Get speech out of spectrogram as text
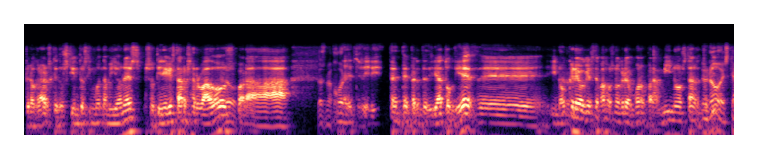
Pero claro, es que 250 millones, eso tiene que estar reservados para... Los mejores. Eh, te, te, diría top 10. Eh, y no creo que esté, vamos, no creo. Bueno, para mí no está. No, no, es que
